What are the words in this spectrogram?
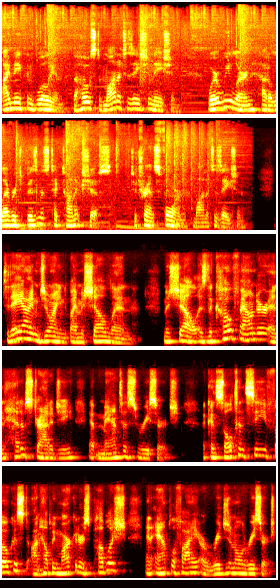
I'm Nathan William, the host of Monetization Nation, where we learn how to leverage business tectonic shifts to transform monetization. Today, I am joined by Michele Linn. Michelle is the co founder and head of strategy at Mantis Research a consultancy focused on helping marketers publish and amplify original research.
